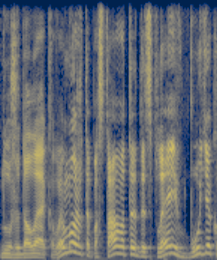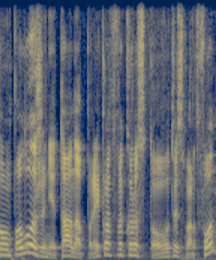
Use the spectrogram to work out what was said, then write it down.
дуже далеко. Ви можете поставити дисплей в будь-якому положенні та, наприклад, використовувати смартфон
